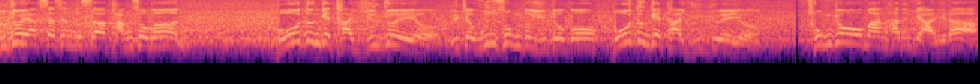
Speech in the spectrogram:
유교 약사생물사 방송은 모든 게 다 유교예요. 이렇게 운송도 유교고 모든 게 다 유교예요. 종교만 하는 게 아니라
